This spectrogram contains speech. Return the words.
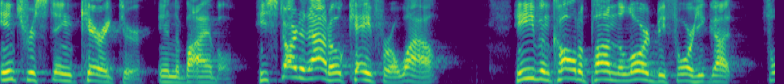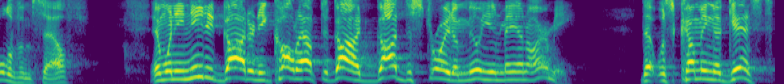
interesting character in the Bible. He started out okay for a while. He even called upon the Lord before he got full of himself. And when he needed God and he called out to God, God destroyed a million man army that was coming against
